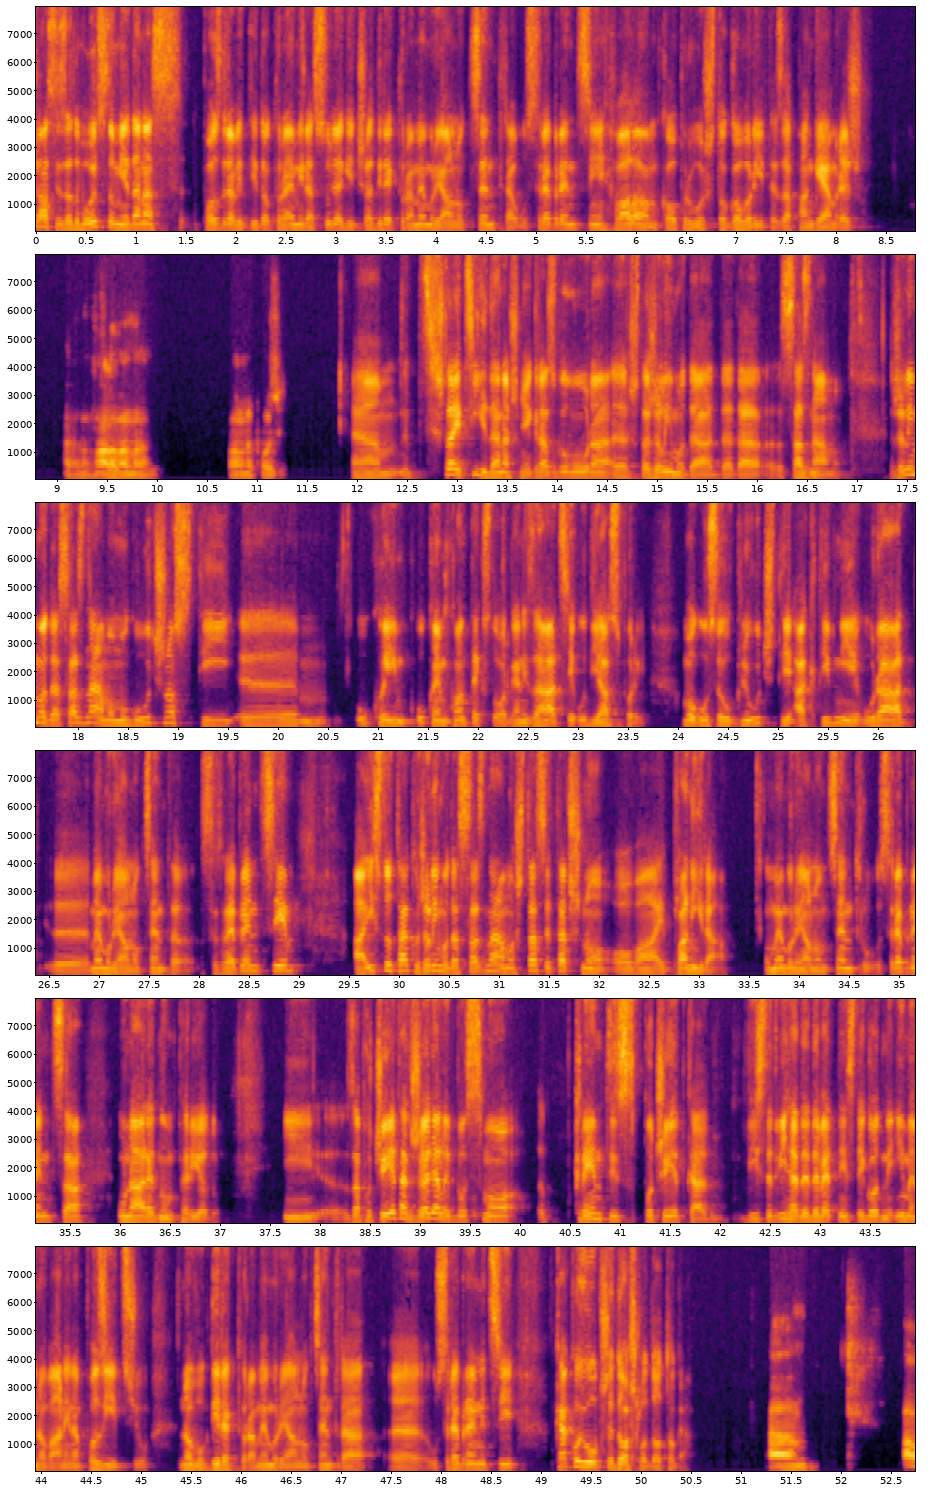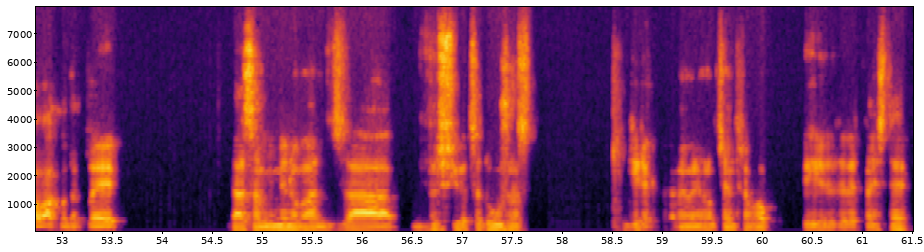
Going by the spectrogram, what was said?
Čast i zadovoljstvo mi je danas pozdraviti doktora Emira Suljagića, direktora Memorialnog centra u Srebrenici. Hvala vam kao prvo što govorite za Pangea mrežu. Hvala vama. Hvala na poziv. Um, šta je cilj današnjeg razgovora? E, šta želimo da, da, da saznamo? Želimo da saznamo mogućnosti um, u, kojim, u kojem kontekstu organizacije u dijaspori mogu se uključiti aktivnije u rad e, Memorialnog centra Srebrenice, a isto tako želimo da saznamo šta se tačno ovaj planira u Memorialnom centru Srebrenica u narednom periodu. I e, za početak željeli bismo krenuti s početka. Vi ste 2019. godine imenovani na poziciju novog direktora Memorialnog centra e, u Srebrenici. Kako je uopšte došlo do toga? Um, pa ovako, dakle, ja sam imenovan za vršioca dužnost direktora Memorialnog centra okviru 2019.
